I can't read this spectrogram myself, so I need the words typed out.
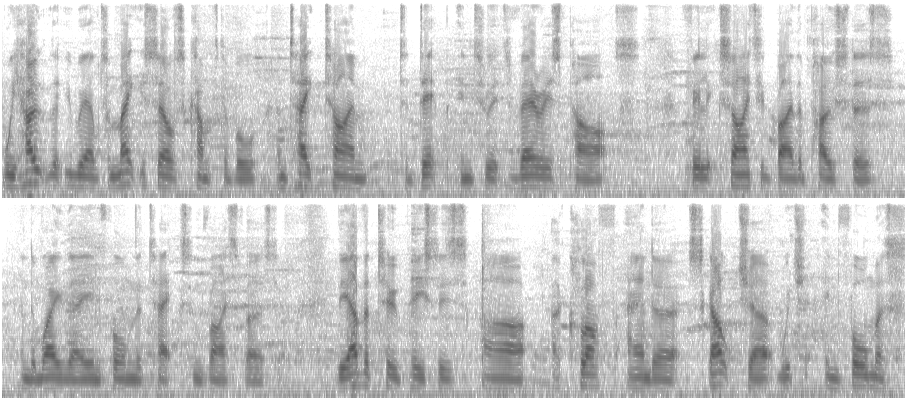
we hope that you'll be able to make yourselves comfortable and take time to dip into its various parts, feel excited by the posters and the way they inform the text and vice versa. The other two pieces are a cloth and a sculpture which inform us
